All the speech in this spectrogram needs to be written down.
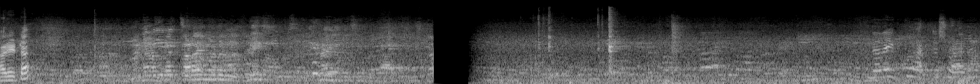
আর এটা? দাদা একটু হাতটা সরাবেন।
